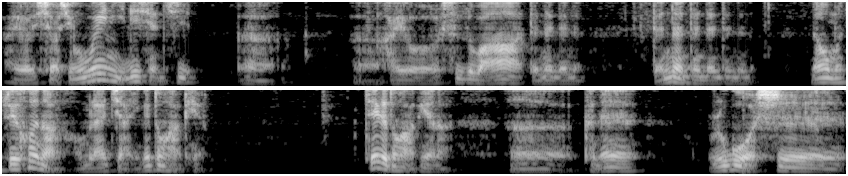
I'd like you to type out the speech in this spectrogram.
还有小熊维尼历险记，呃呃，还有狮子王啊，等等等等，等等等等等等。然后我们最后呢，我们来讲一个动画片。这个动画片呢，呃，可能如果是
